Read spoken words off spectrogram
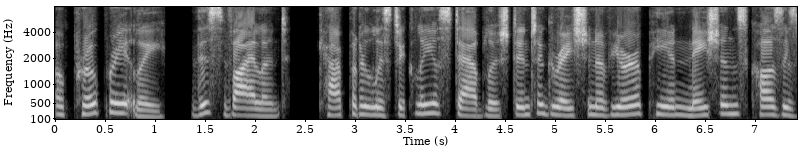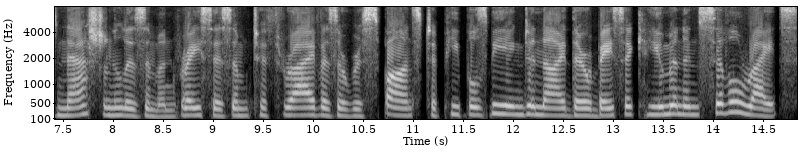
Appropriately, this violent, capitalistically established integration of European nations causes nationalism and racism to thrive as a response to peoples being denied their basic human and civil rights,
